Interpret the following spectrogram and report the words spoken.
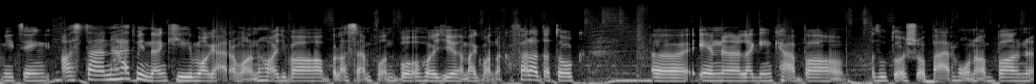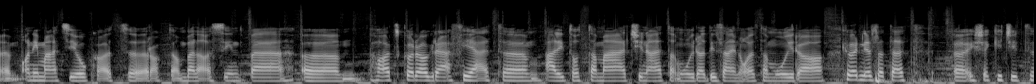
meeting. Aztán hát mindenki magára van hagyva abból a szempontból, hogy megvannak a feladatok, én leginkább az utolsó pár hónapban animációkat raktam bele a szintbe, harckoreográfiát állítottam át, csináltam újra, dizájnoltam újra, környezetet és egy kicsit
